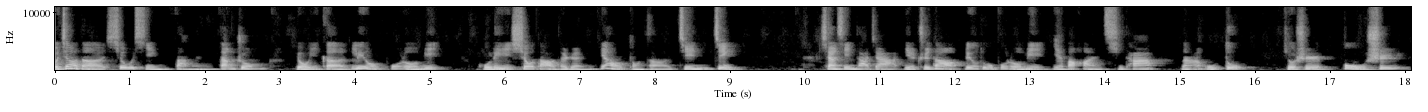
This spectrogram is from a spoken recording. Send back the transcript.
佛教的修行法门当中，有一个六波罗蜜。鼓励修道的人要懂得精进。相信大家也知道，六度波罗蜜也包含其他哪五度？就是布施、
